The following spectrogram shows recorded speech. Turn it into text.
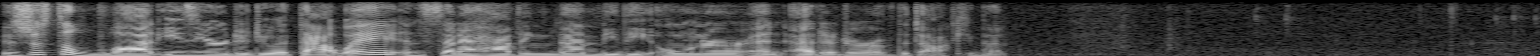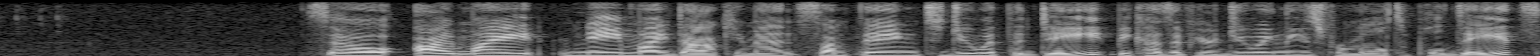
It's just a lot easier to do it that way instead of having them be the owner and editor of the document. So I might name my document something to do with the date because if you're doing these for multiple dates,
